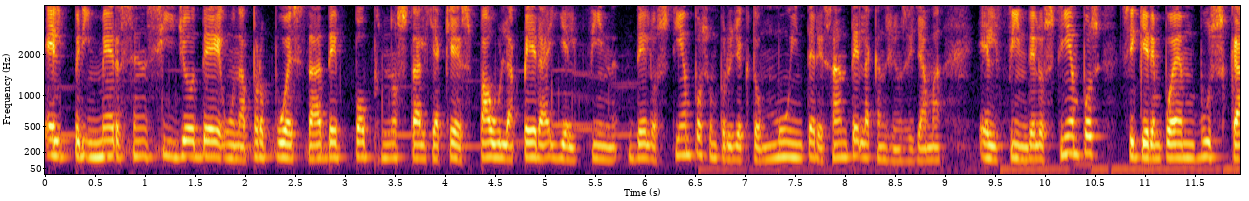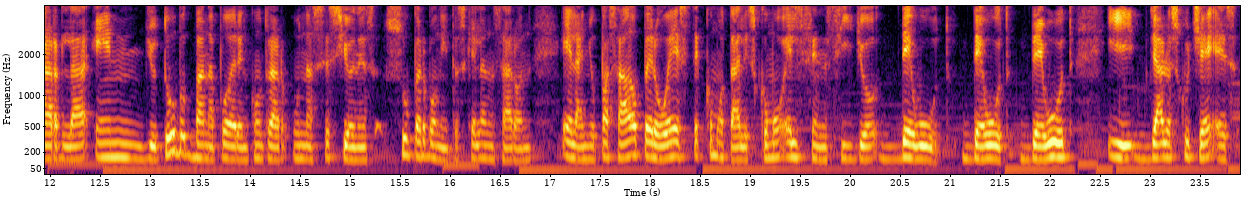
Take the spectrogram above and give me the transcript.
el primer sencillo de una propuesta de pop nostalgia que es Paula Pera y el fin de los tiempos, un proyecto muy interesante, la canción se llama El fin de los tiempos, si quieren pueden buscarla en YouTube, van a poder encontrar unas sesiones súper bonitas que lanzaron el año pasado, pero este como tal es como el sencillo debut, debut, debut. Y ya lo escuché, es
